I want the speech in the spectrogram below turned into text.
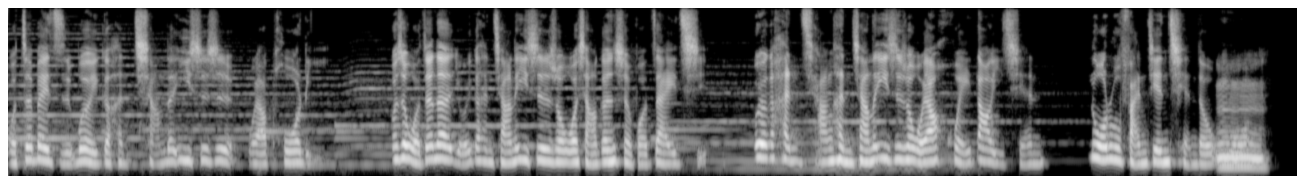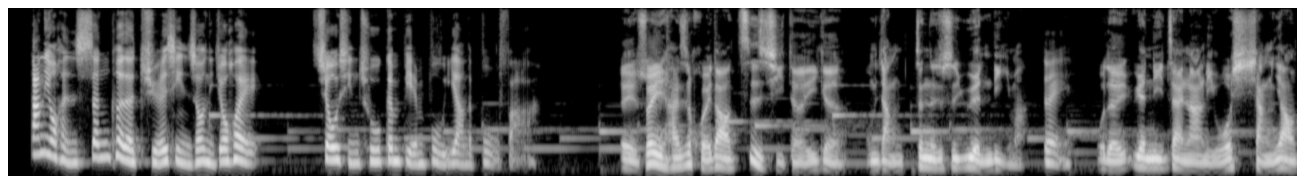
我这辈子我有一个很强的意识是我要脱离，或是我真的有一个很强的意识是说我想要跟神佛在一起。我有个很强很强的意识说我要回到以前落入凡间前的我。当你有很深刻的觉醒的时候，你就会修行出跟别人不一样的步伐。对，所以还是回到自己的一个，我们讲真的就是愿力嘛。对，我的愿力在哪里？我想要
